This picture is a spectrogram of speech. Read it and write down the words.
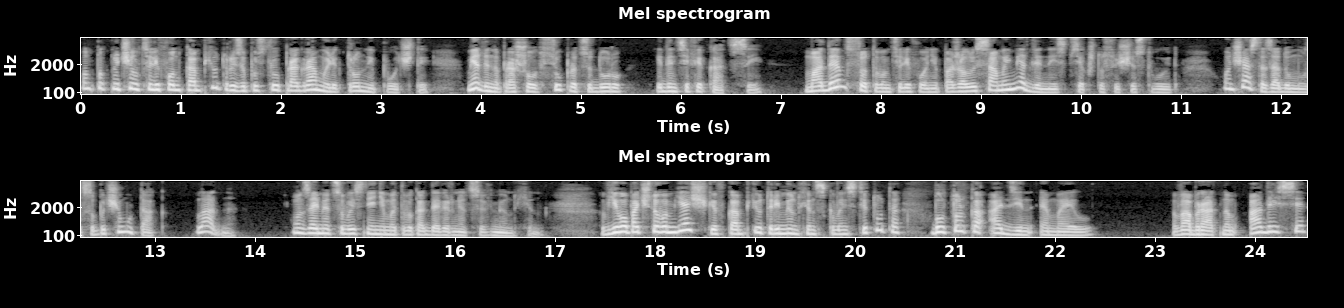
Он подключил телефон к компьютеру и запустил программу электронной почты. Медленно прошел всю процедуру идентификации. Модем в сотовом телефоне, пожалуй, самый медленный из всех, что существует. Он часто задумывался, почему так. Ладно, он займется выяснением этого, когда вернется в Мюнхен. В его почтовом ящике в компьютере Мюнхенского института был только один эмейл. В обратном адресе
